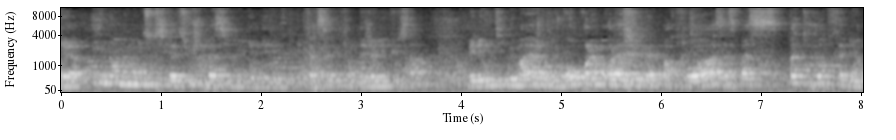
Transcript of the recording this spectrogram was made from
il y a énormément de soucis là-dessus, je ne sais pas s'il y a des, des, personnes qui ont déjà vécu ça, mais les boutiques de mariage ont de gros problèmes relationnels parfois, ça se passe pas toujours très bien.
